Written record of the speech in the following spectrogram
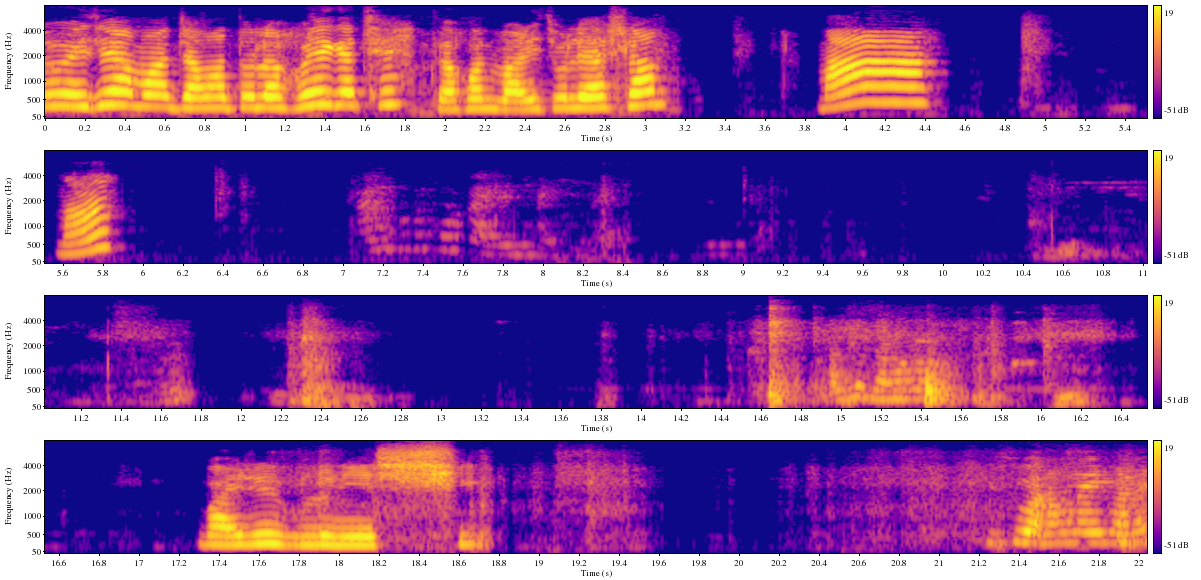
তো এই যে আমার জামা তোলা হয়ে গেছে তখন বাড়ি চলে আসলাম। মা! মা! বাইরেরগুলো নিয়ে এসছি। কিছু আরাম নাই মানে?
